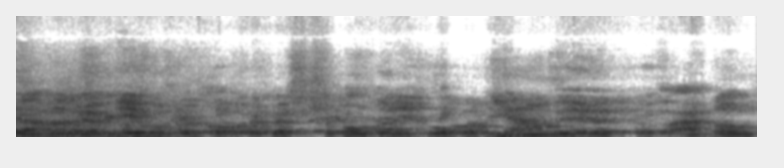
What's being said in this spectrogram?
Ja, maar nu heb ik heel veel teruggekomen. Best gewoon voor niet geroepen. Veren, grote aangenomen.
